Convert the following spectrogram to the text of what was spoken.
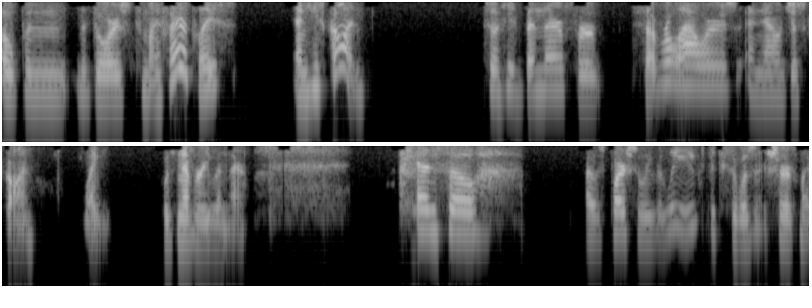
open the doors to my fireplace and he's gone. So he'd been there for several hours and now just gone. Like was never even there. And so I was partially relieved because I wasn't sure if my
